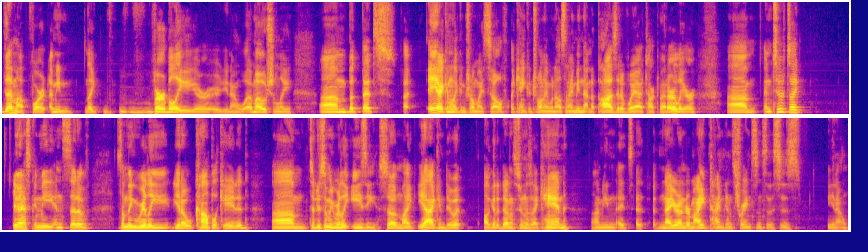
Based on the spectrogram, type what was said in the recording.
them up for it. I mean, like verbally or you know emotionally. Um, but that's uh, a I can only control myself. I can't control anyone else, and I mean that in a positive way I talked about earlier. Um, and two, it's like you're asking me instead of something really you know complicated um, to do something really easy. So I'm like, yeah, I can do it. I'll get it done as soon as I can. I mean, it's uh, now you're under my time constraints since this is you know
